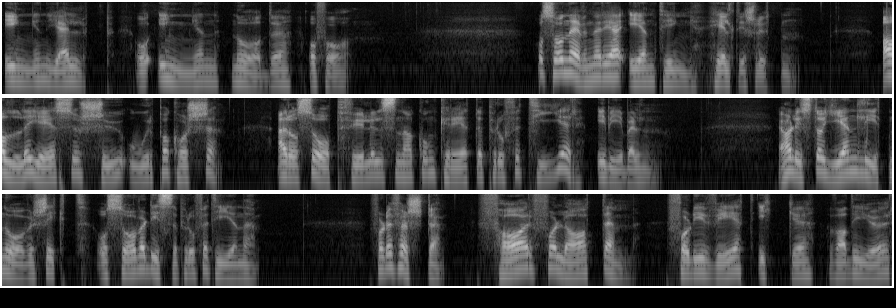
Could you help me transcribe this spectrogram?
ingen hjelp og ingen nåde å få. Og så nevner jeg én ting helt i slutten. Alle Jesus sju ord på korset er også oppfyllelsen av konkrete profetier i Bibelen. Jeg har lyst til å gi en liten oversikt også over disse profetiene. For det første, Far forlat dem, for de vet ikke hva de gjør.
